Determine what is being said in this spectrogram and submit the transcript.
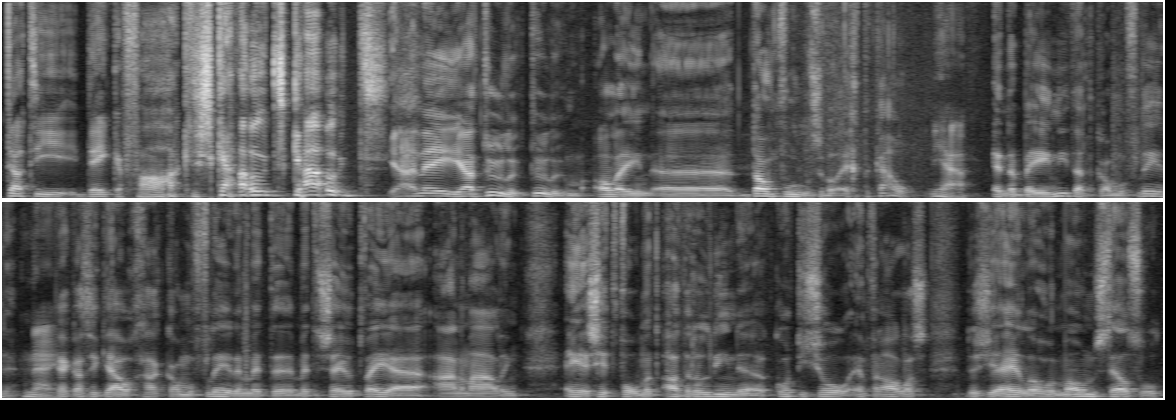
dat die denken, fuck, het is koud, koud. Ja, nee, ja, tuurlijk, tuurlijk. Alleen, eh, dan voelen ze wel echt de kou. Ja, En dan ben je niet aan het camoufleren. Nee. Kijk, als ik jou ga camoufleren met de, met de CO2-ademhaling... en je zit vol met adrenaline, cortisol en van alles... dus je hele hormoonstelsel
